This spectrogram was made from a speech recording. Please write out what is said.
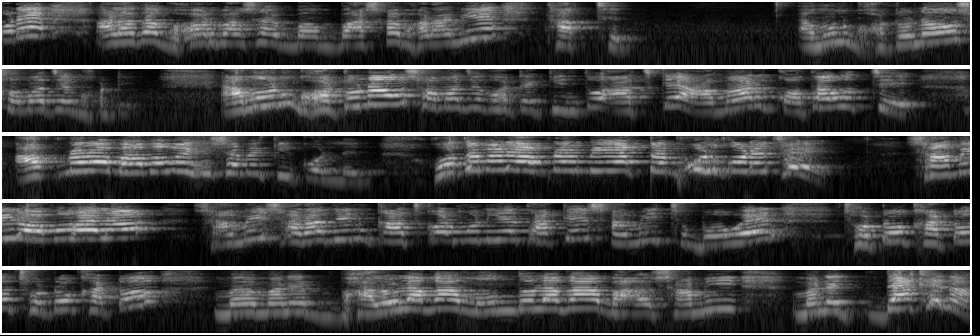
করে আলাদা ঘর বাসা বাসা ভাড়া নিয়ে থাকছেন। এমন ঘটনাও সমাজে ঘটে, এমন ঘটনাও সমাজে ঘটে, কিন্তু আজকে আমার কথা হচ্ছে, আপনারা বাবা মা হিসাবে কি করলেন? হতে পারে আপনার মেয়ে একটা ভুল করেছে। স্বামীর অবহেলা, স্বামী সারাদিন কাজকর্ম নিয়ে থাকে, স্বামী বউয়ের ছোটো খাটো ছোটো খাটো মানে ভালো লাগা, মন্দ লাগা স্বামী মানে দেখে না।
